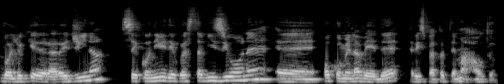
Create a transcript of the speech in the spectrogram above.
Voglio chiedere a Regina se condivide questa visione eh, o come la vede rispetto al tema auto.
